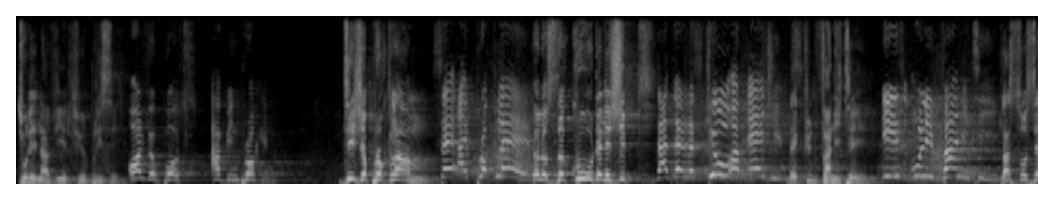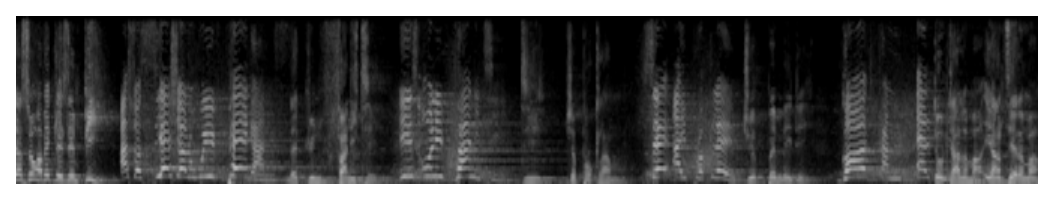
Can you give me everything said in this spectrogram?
Tous les navires furent brisés. All the boats have been broken. Dis, je proclame Say, I proclaim que le secours de l'Égypte n'est qu'une vanité. is only vanity. L'association avec les impies n'est qu'une vanité. Is only vanity. Dis, je proclame. Say, I proclaim Dieu peut m'aider God can help me totalement et entièrement.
